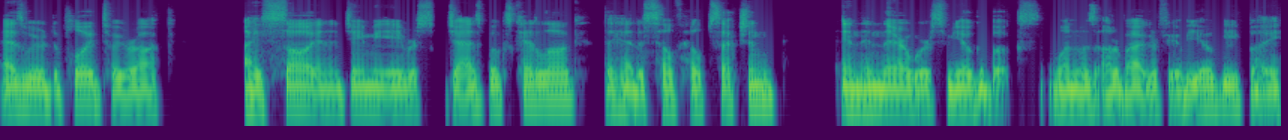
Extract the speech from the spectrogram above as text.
as we were deployed to Iraq, I saw in a Jamey Aebersold jazz books catalog, they had a self help section. And in there were some yoga books. One was Autobiography of a Yogi by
